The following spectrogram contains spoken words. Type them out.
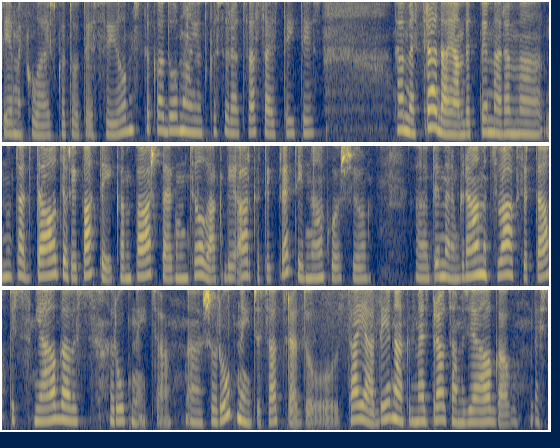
piemeklēju, skatoties filmas, domājot, kas varētu sasaistīties. Tā mēs strādājām, bet, piemēram, nu, tādi daudz arī patīkami pārsteigumi cilvēki bija ārkārtīgi pretīm nākoši. Jo Piemēram, grāmatas vāks ir tapis Jāgavas rūpnīcā. Šo rūpnīcu es atradu tajā dienā, kad mēs braucām uz Jāgavu. Es,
